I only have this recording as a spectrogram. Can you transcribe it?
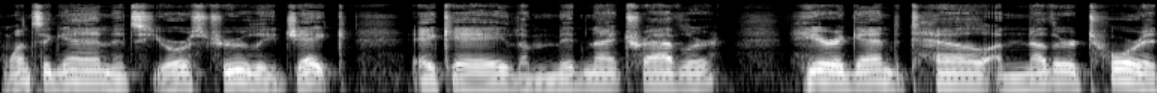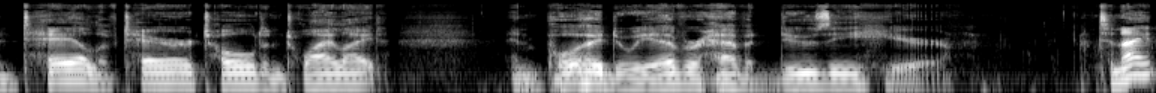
Once again, it's yours truly, Jake, aka the Midnight Traveler, here again to tell another torrid tale of terror told in twilight. And boy, do we ever have a doozy here. Tonight,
